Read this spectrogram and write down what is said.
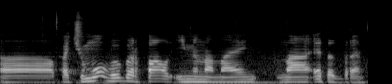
Э, почему выбор пал именно на, на этот бренд?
